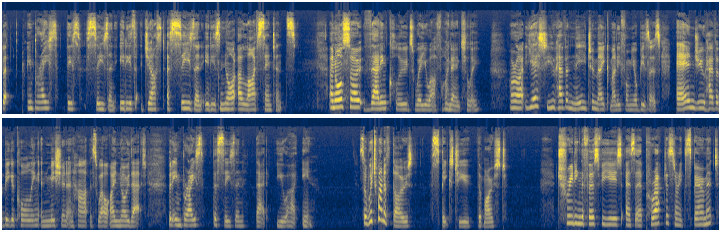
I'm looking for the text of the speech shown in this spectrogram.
but Embrace this season. It is just a season, it is not a life sentence. And also, that includes where you are financially. All right, yes, you have a need to make money from your business and you have a bigger calling and mission and heart as well. I know that. But embrace the season that you are in. So, which one of those speaks to you the most? Treating the first few years as a practice or an experiment,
